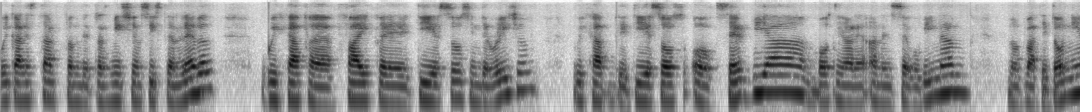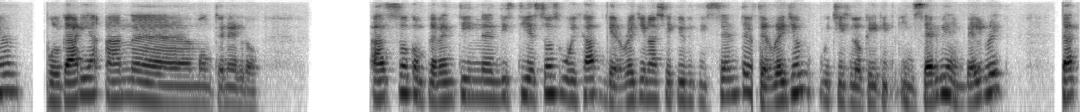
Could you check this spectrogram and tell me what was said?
We can start from the transmission system level. We have uh, five uh, TSOs in the region we have the TSOs of Serbia, Bosnia and Herzegovina, North Macedonia, Bulgaria, and uh, Montenegro. Also complementing uh, these TSOs, we have the Regional Security Center, the region, which is located in Serbia, in Belgrade, that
